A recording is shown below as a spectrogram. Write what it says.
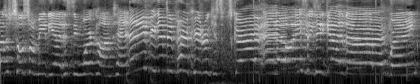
of our social media to see more content. And if you guys be parent creator, we can subscribe and always stick together. Prank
